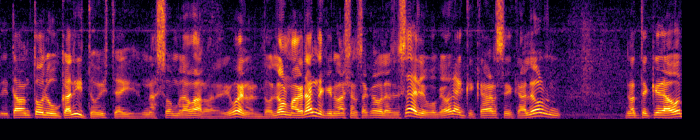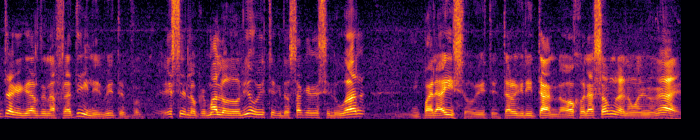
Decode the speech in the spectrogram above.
estaban todos los bucalitos, ¿viste? Ahí, una sombra bárbara. Y bueno, el dolor más grande es que nos hayan sacado la Cesario, porque ahora hay que cagarse de calor, no te queda otra que quedarte en la Fratini, ¿viste? Ese es lo que más lo dolió, ¿viste? Que lo saquen de ese lugar, un paraíso, ¿viste? Estar gritando abajo de la sombra, no no cae.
